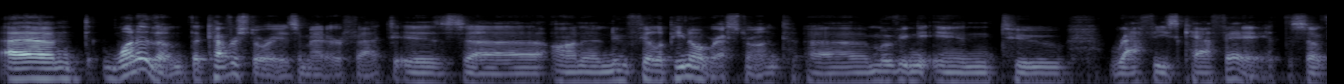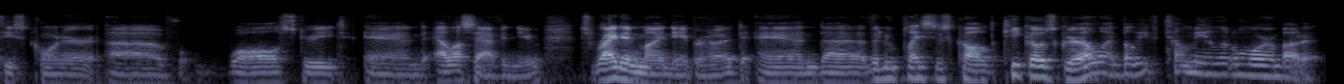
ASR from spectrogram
And one of them, the cover story, as a matter of fact, is uh, on a new Filipino restaurant uh, moving into Raffy's Cafe at the southeast corner of Wall Street and Ellice Avenue. It's right in my neighborhood. And uh, the new place is called Kkiko's Grill, I believe. Tell me a little more about it.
